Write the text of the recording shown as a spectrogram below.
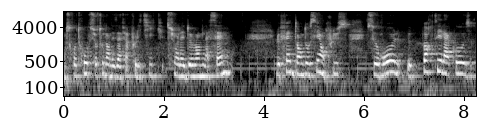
on se retrouve surtout dans des affaires politiques sur les devants de la scène. Le fait d'endosser en plus ce rôle de porter la cause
